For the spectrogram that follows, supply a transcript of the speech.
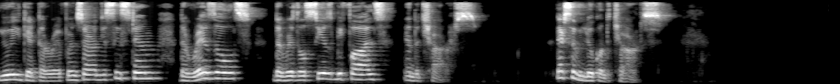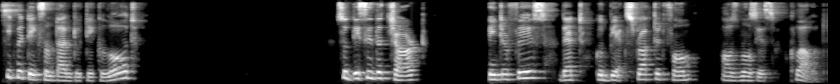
you will get the reference energy system, the results, the result CSV files, and the charts. Let's have a look on the charts. It may take some time to take a load. So this is the chart interface that could be extracted from OSeMOSYS Cloud.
